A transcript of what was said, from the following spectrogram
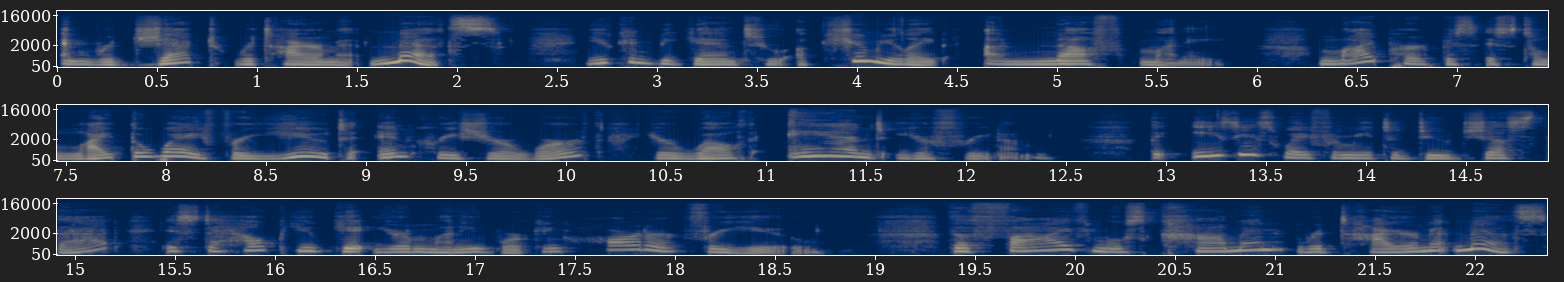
and reject retirement myths, you can begin to accumulate enough money. My purpose is to light the way for you to increase your worth, your wealth, and your freedom. The easiest way for me to do just that is to help you get your money working harder for you. The five most common retirement myths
